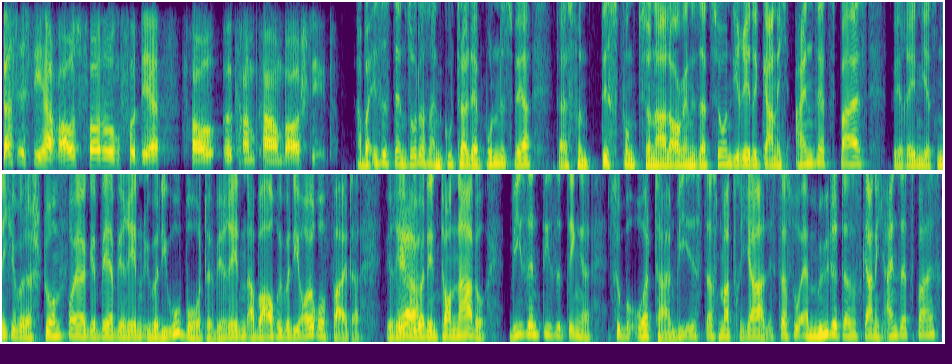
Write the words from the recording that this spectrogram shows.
Das ist die Herausforderung, vor der Frau äh, Kramp-Karrenbauer steht. Aber ist es denn so, dass ein Gutteil der Bundeswehr, da ist von dysfunktionaler Organisation die Rede gar nicht einsetzbar ist? Wir reden jetzt nicht über das Sturmfeuergewehr, wir reden über die U-Boote, wir reden aber auch über die Eurofighter, wir reden ja. über den Tornado. Wie sind diese Dinge zu beurteilen? Wie ist das Material? Ist das so ermüdet, dass es gar nicht einsetzbar ist?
